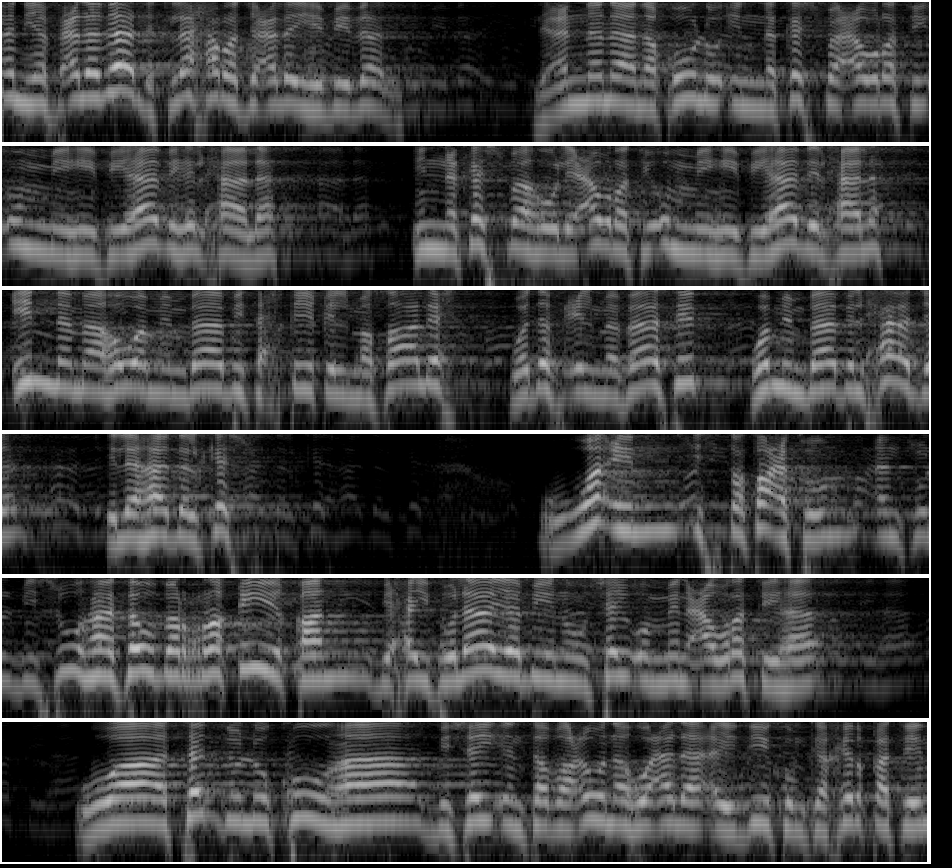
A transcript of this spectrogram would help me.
أن يفعل ذلك لا حرج عليه في ذلك. لأننا نقول إن كشف عورة أمه في هذه الحالة إن كشفه لعورة أمه في هذه الحالة إنما هو من باب تحقيق المصالح ودفع المفاسد ومن باب الحاجة. إلى هذا الكشف. وإن استطعتم أن تلبسوها ثوبا رقيقا بحيث لا يبين شيء من عورتها وتدلكوها بشيء تضعونه على أيديكم كخرقة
